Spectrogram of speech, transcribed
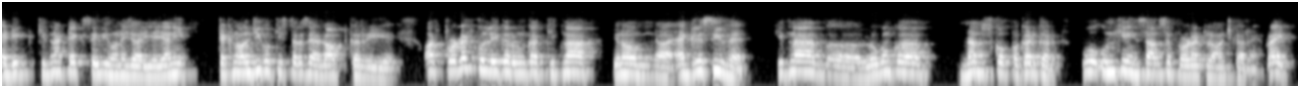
एडिक्ट कितना टेक सेवी होने जा रही है? यानी टेक्नोलॉजी को किस तरह से अडॉप्ट कर रही है और प्रोडक्ट को लेकर उनका कितना यू नो एग्रेसिव है कितना uh, लोगों का नब्ज को पकड़कर वो उनके हिसाब से प्रोडक्ट लॉन्च कर रहे हैं राइट right?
